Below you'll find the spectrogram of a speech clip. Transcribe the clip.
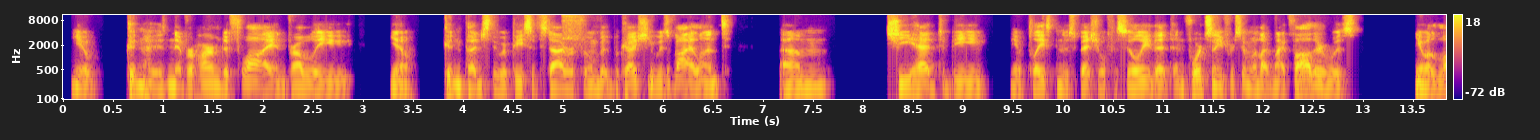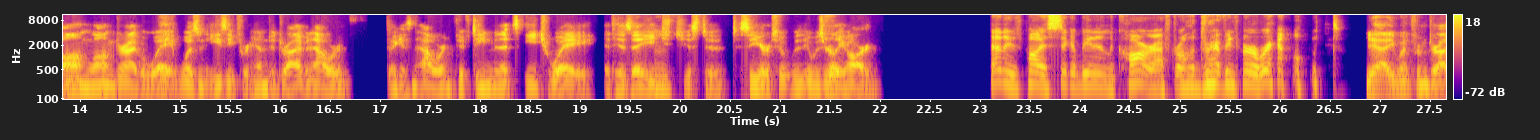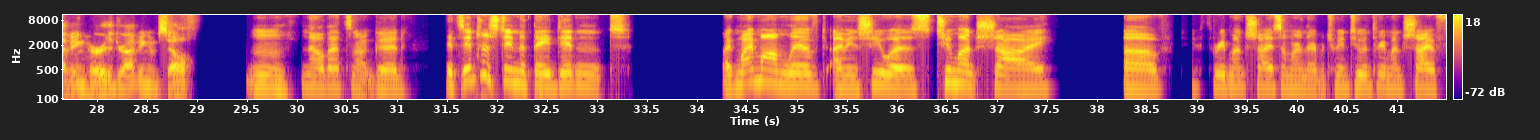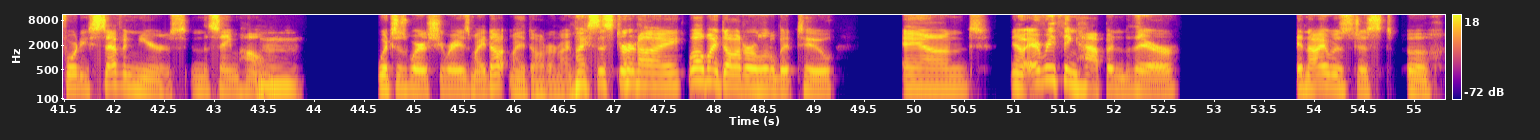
you know couldn't has never harmed a fly and probably you know couldn't punch through a piece of styrofoam, but because she was violent, um, she had to be you know placed in a special facility that unfortunately for someone like my father was you know a long long drive away. It wasn't easy for him to drive an hour and i guess an hour and 15 minutes each way at his age mm. just to to see her. So it was, it was really hard. That he was probably sick of being in the car after all the driving her around. Yeah he went from driving her to driving himself. Mm, no that's not good. It's interesting that they didn't like my mom lived i mean she was two months shy of three months shy, somewhere in there, between two and three months shy of 47 years in the same home, mm. which is where she raised my, da- my daughter and I, my sister and I, well, my daughter a little bit too. And, you know, everything happened there. And I was just, ugh.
